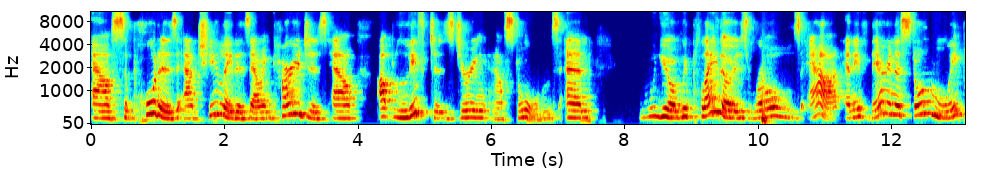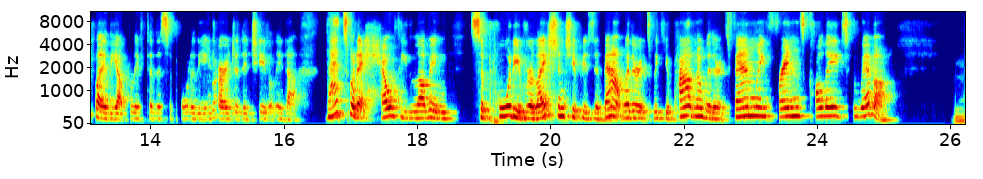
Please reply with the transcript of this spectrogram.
our supporters, our cheerleaders, our encouragers, our uplifters during our storms. And you know, we play those roles out. And if they're in a storm, we play the uplifter, the supporter, the encourager, the cheerleader. That's what a healthy, loving, supportive relationship is about, whether it's with your partner, whether it's family, friends, colleagues, whoever. Mm-hmm.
